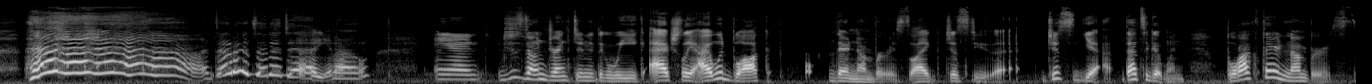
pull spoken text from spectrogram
ha ha ha, da da da da, you know. And just don't drink during the week. Actually, I would block their numbers. Like, just do that. Just yeah, that's a good one. Block their numbers.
